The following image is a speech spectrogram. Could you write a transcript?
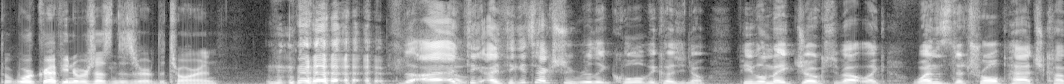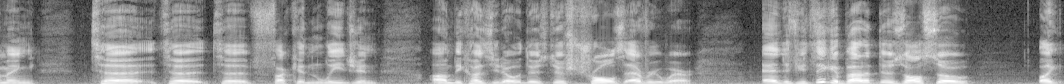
the Warcraft universe doesn't deserve the Tauren. I, I think I think it's actually really cool because you know people make jokes about like when's the troll patch coming to to to fucking Legion, um, because you know there's there's trolls everywhere, and if you think about it, there's also like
